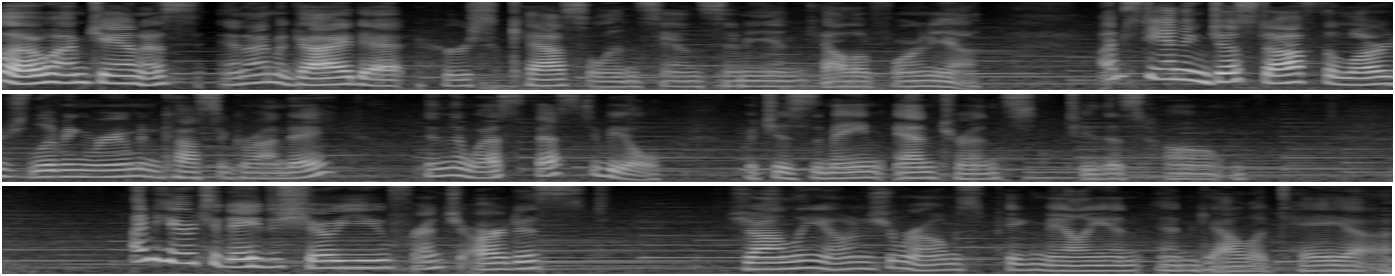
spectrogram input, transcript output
Hello, I'm Janice, and I'm a guide at Hearst Castle in San Simeon, California. I'm standing just off the large living room in Casa Grande in the west vestibule, which is the main entrance to this home. I'm here today to show you French artist Jean-Léon Gérôme's Pygmalion and Galatea.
